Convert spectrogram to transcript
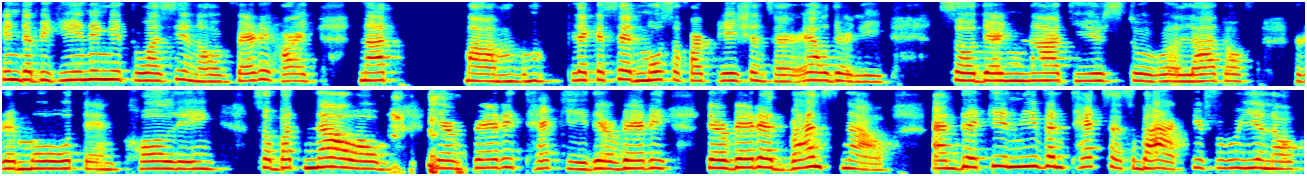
In the beginning, it was you know very hard, not um, like I said, most of our patients are elderly, so they're not used to a lot of remote and calling. So, but now um, they're very techy. They're very, they're very advanced now, and they can even text us back if we, you know,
